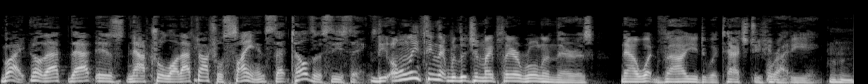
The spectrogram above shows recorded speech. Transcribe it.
Right. No, that that is natural law. That's natural science that tells us these things. The only thing that religion might play a role in there is now what value to attach to a human Right. being. Mm-hmm.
